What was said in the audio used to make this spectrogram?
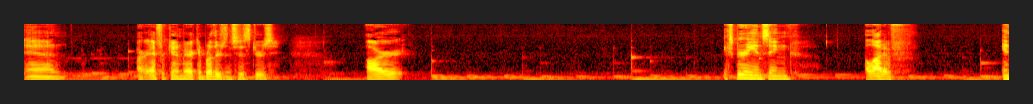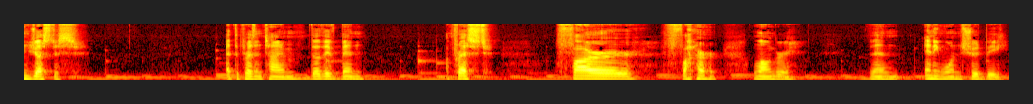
And our African American brothers and sisters are experiencing a lot of injustice at the present time, though they've been oppressed far, far longer than anyone should be.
